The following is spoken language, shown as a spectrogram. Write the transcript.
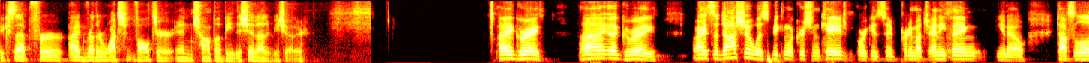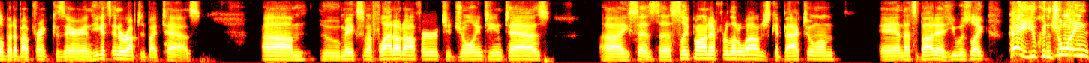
except for I'd rather watch Walter and Ciampa beat the shit out of each other. I agree. I agree. All right, so Dasha was speaking with Christian Cage before he could say pretty much anything. You know, talks a little bit about Frank Kazarian. He gets interrupted by Taz, um, who makes him a flat out offer to join Team Taz. Uh, he says sleep on it for a little while and just get back to him. And that's about it. He was like, hey, you can join,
